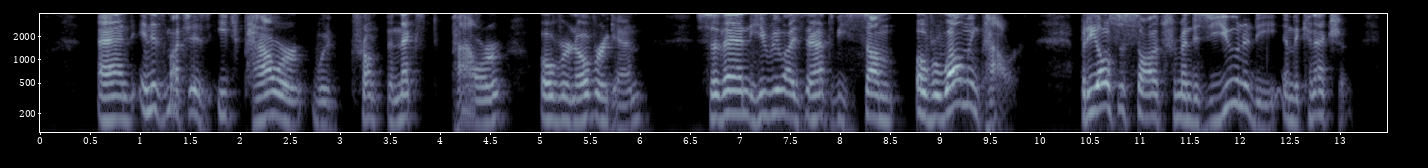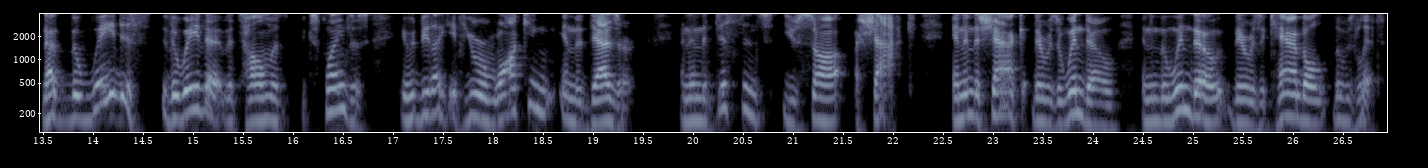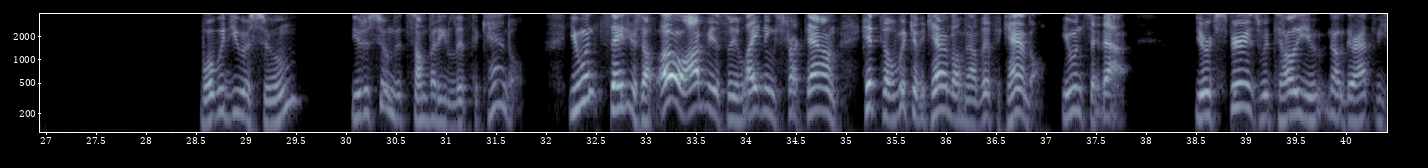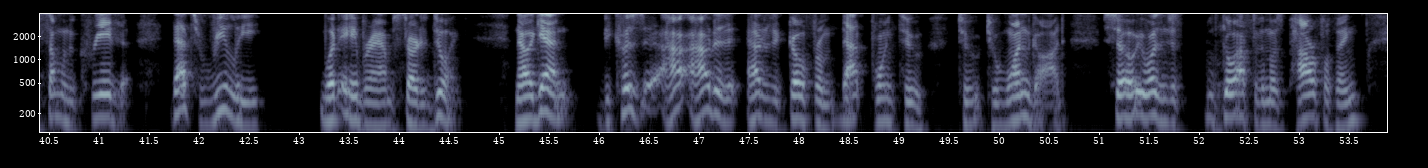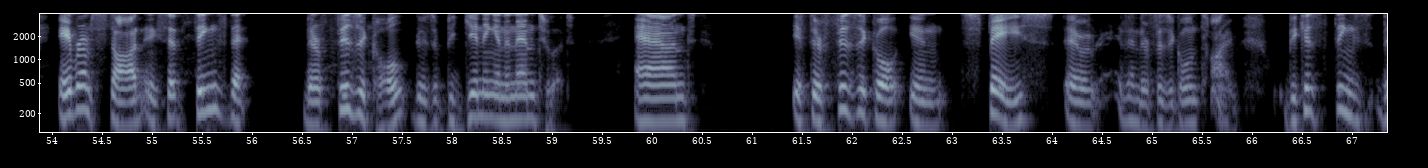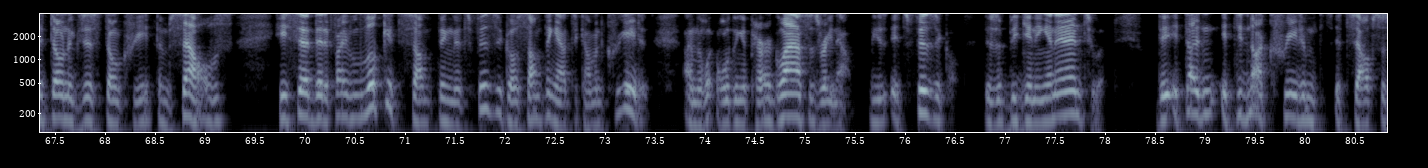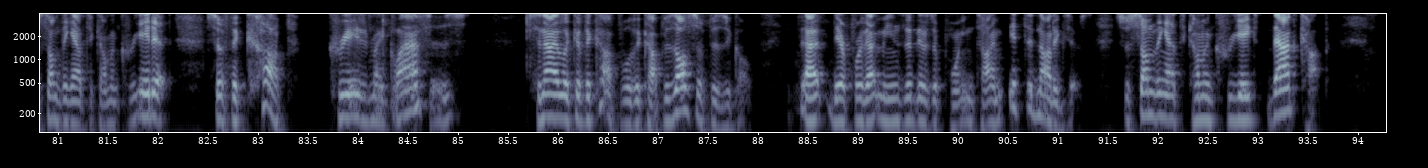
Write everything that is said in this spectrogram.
And in as much as each power would trump the next power over and over again, so then he realized there had to be some overwhelming power. But he also saw a tremendous unity in the connection. Now, the way this, the way that the Talmud explains this, it would be like if you were walking in the desert and in the distance you saw a shack, and in the shack there was a window, and in the window there was a candle that was lit what would you assume? You'd assume that somebody lit the candle. You wouldn't say to yourself, oh, obviously lightning struck down, hit the wick of the candle, now lit the candle. You wouldn't say that. Your experience would tell you, no, there had to be someone who created it. That's really what Abraham started doing. Now, again, because uh, how, how did it how did it go from that point to to to one God? So it wasn't just go after the most powerful thing. Abraham stopped and he said things that they're physical, there's a beginning and an end to it. And if they're physical in space, uh, then they're physical in time. Because things that don't exist don't create themselves, he said that if I look at something that's physical, something had to come and create it. I'm holding a pair of glasses right now. It's physical. There's a beginning and an end to it. It doesn't. It did not create itself, so something had to come and create it. So if the cup created my glasses, so now I look at the cup. Well, the cup is also physical. That therefore that means that there's a point in time it did not exist. So something had to come and create that cup.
